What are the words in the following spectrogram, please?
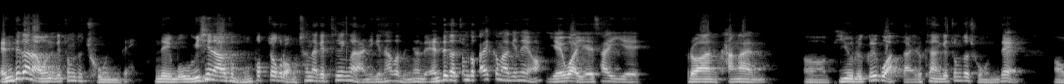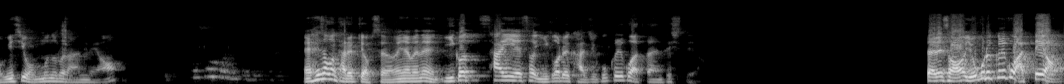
end가 나오는 게 좀 더 좋은데. 근데 뭐 wish이 나와서 문법적으로 엄청나게 틀린 건 아니긴 하거든요. 근데 end가 좀 더 깔끔하긴 해요. 얘와 얘 사이에 그러한 강한 어, 비율을 끌고 왔다. 이렇게 하는 게 좀 더 좋은데 어, wish이 원문으로 나왔네요. 해석은 좀 네, 해석은 다를 게 없어요. 왜냐면은 이것 사이에서 이거를 가지고 끌고 왔다는 뜻이 돼요. 자, 그래서 요거를 끌고 왔대요.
